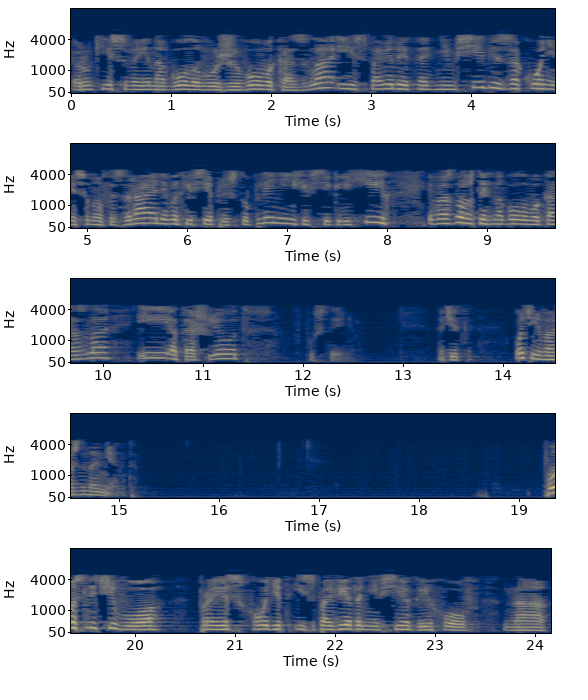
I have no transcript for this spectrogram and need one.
руки свои на голову живого козла и исповедает над ним все беззакония сынов Израилевых, и все преступления их, и все грехи их, и возложит их на голову козла и отошлет в пустыню. Значит, очень важный момент. После чего происходит исповедание всех грехов на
